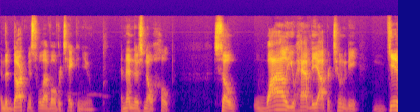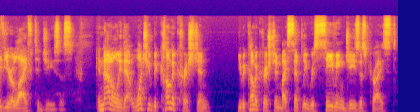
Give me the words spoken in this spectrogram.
And the darkness will have overtaken you, and then there's no hope. So while you have the opportunity, give your life to Jesus. And not only that, once you become a Christian, you become a Christian by simply receiving Jesus Christ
